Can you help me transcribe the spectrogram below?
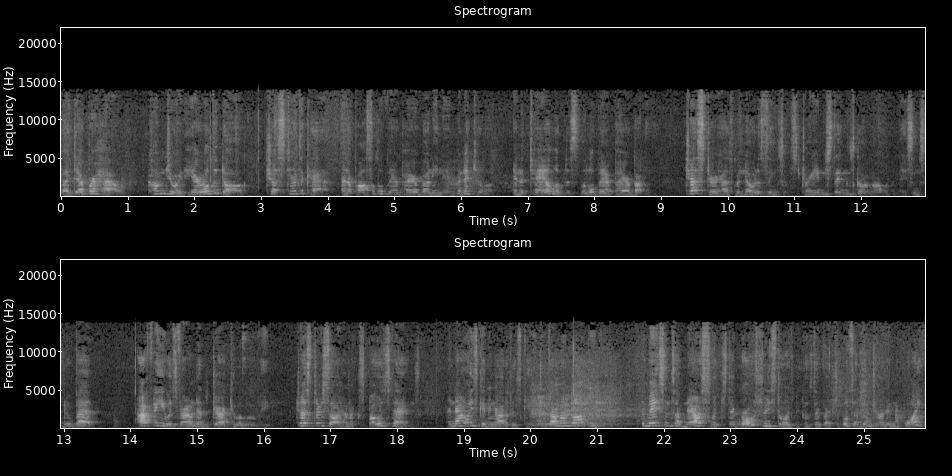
by Deborah Howe. Come join Harold the dog, Chester the cat, and a possible vampire bunny named Bunnicula in a tale of this little vampire bunny. Chester has been noticing some strange things going on with the Mason's new pet. After he was found at a Dracula movie, Chester saw him expose fangs, and now he's getting out of his cage without unlocking it. The Masons have now switched their grocery stores because their vegetables have been turning white.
